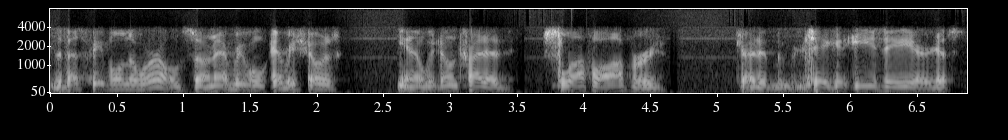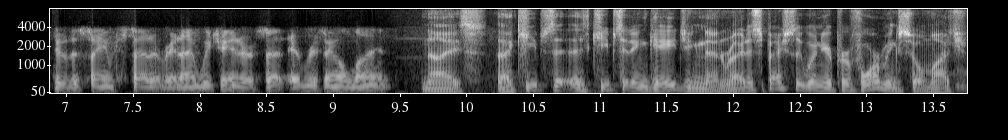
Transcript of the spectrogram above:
the best people in the world. So in every every show is, you know, we don't try to slough off or try to take it easy or just do the same set every night. We change our set every single night. Nice. That keeps it, it keeps it engaging then, right? Especially when you're performing so much.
